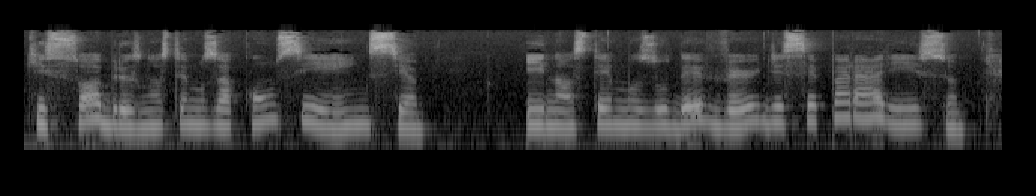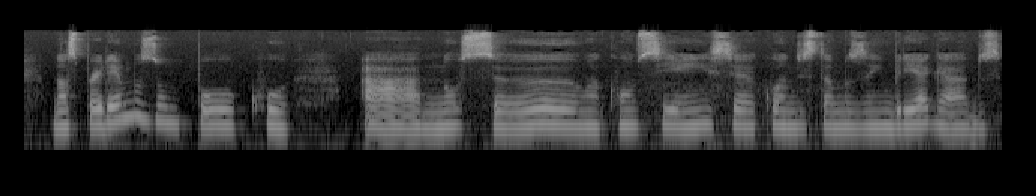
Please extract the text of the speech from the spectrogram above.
que sóbrios nós temos a consciência e nós temos o dever de separar isso. Nós perdemos um pouco a noção, a consciência quando estamos embriagados.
